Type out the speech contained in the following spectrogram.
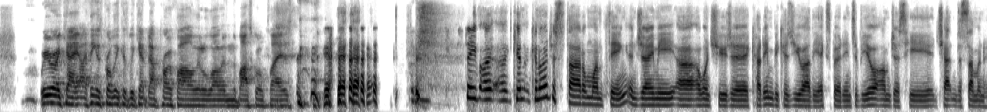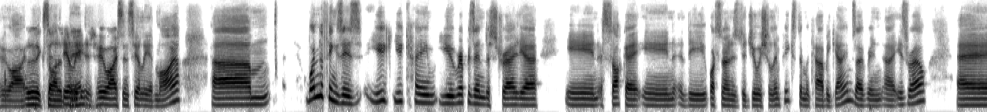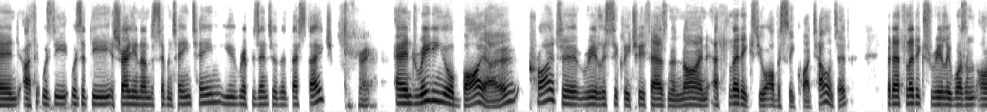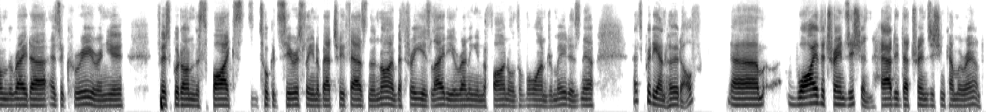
We were okay. I think it's probably because we kept our profile a little lower than the basketball players. Steve, I, I, can can I just start on one thing? And Jamie, uh, I want you to cut in because you are the expert interviewer. I'm just here chatting to someone who I excited sincerely, who I sincerely admire. Um, one of the things is you you came you represented Australia in soccer in the what's known as the Jewish Olympics, the Maccabi Games over in uh, Israel, and I think was the was it the Australian under seventeen team you represented at that stage? That's correct. And reading your bio, prior to realistically 2009, athletics, you're obviously quite talented, but athletics really wasn't on the radar as a career. And you first put on the spikes, took it seriously in about 2009, but three years later, you're running in the final of the 400 meters. Now, that's pretty unheard of. Um, why the transition? How did that transition come around?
